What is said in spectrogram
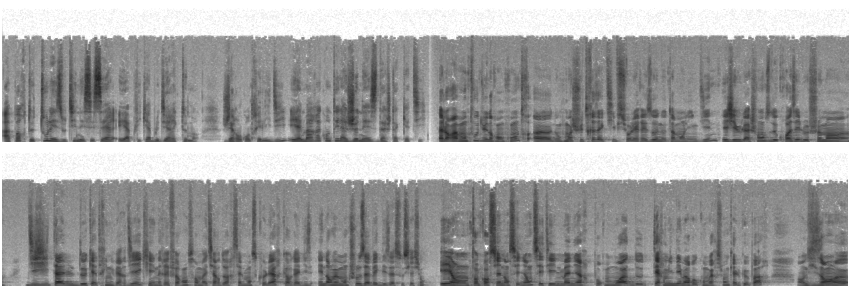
apporte tous les outils nécessaires et applicables directement. J'ai rencontré Lydie et elle m'a raconté la genèse d'hashtag Cathy. Alors avant tout d'une rencontre, euh, donc moi je suis très active sur les réseaux, notamment LinkedIn, et j'ai eu la chance de croiser le chemin euh, digital de Catherine Verdier, qui est une référence en matière de harcèlement scolaire, qui organise énormément de choses avec des associations. Et en tant qu'ancienne enseignante, c'était une manière pour moi de terminer ma reconversion quelque part, en disant euh,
